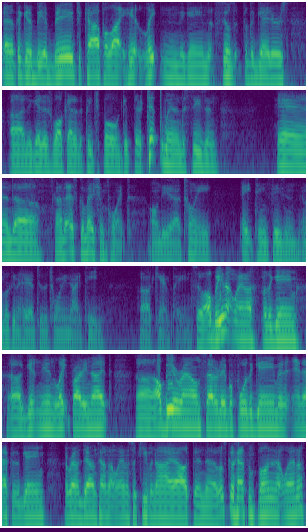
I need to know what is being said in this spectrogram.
I think it'll be a big Jachai Polite hit late in the game that seals it for the Gators. Uh, the Gators walk out of the Peach Bowl, get their 10th win of the season, and uh, kind of an exclamation point on the uh, 2018 season and looking ahead to the 2019 uh, campaign. So I'll be in Atlanta for the game, uh, getting in late Friday night. Uh, I'll be around Saturday before the game and, and, after the game around downtown Atlanta, so keep an eye out and uh, let's go have some fun in Atlanta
